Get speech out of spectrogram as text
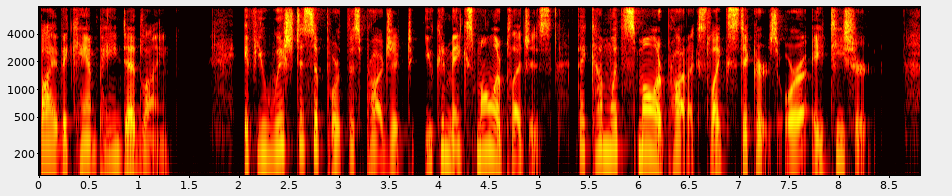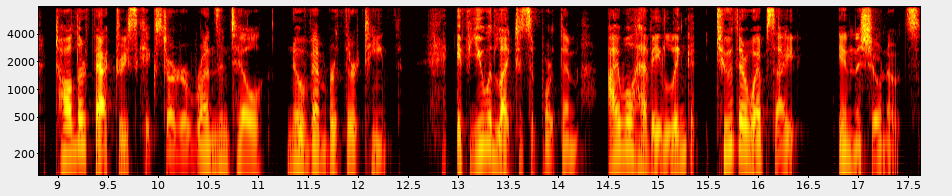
by the campaign deadline. If you wish to support this project, you can make smaller pledges that come with smaller products like stickers or a t shirt. Toddler Factory's Kickstarter runs until November 13th. If you would like to support them, I will have a link to their website in the show notes.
